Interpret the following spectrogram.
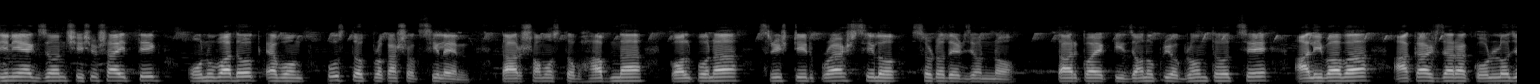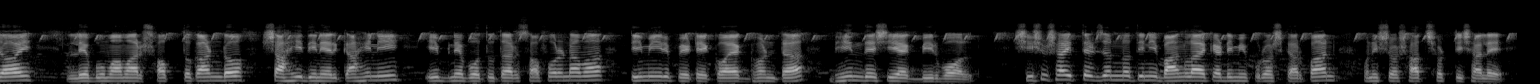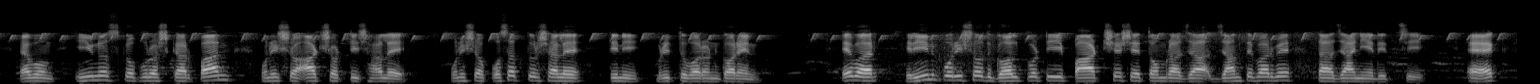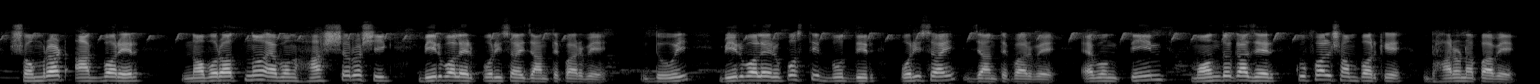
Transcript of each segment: তিনি একজন শিশু সাহিত্যিক, অনুবাদক এবং পুস্তক প্রকাশক ছিলেন। তার সমস্ত ভাবনা, কল্পনা, সৃষ্টির প্রয়াস ছিল ছোটদের জন্য। তার কয়েকটি জনপ্রিয় গ্রন্থ হচ্ছে আলিবাবা, আকাশ যারা করল জয়, লেবু মামার সপ্তকাণ্ড, শাহিদিনের কাহিনী, ইবনে বতুতার সফরনামা, তিমির পেটে কয়েক ঘণ্টা ভিনদেশি এক বীরবল। শিশু সাহিত্যের জন্য তিনি বাংলা একাডেমি পুরস্কার পান উনিশশো সাতষট্টি সালে এবং ইউনেস্কো পুরস্কার পান উনিশশো আটষট্টি সালে। উনিশশো পঁচাত্তর সালে তিনি মৃত্যুবরণ করেন। এবার ঋণ পরিশোধ গল্পটি পাঠ শেষে তোমরা যা জানতে পারবে তা জানিয়ে দিচ্ছি। এক, সম্রাট আকবরের নবরত্ন এবং হাস্যরসিক বীরবলের পরিচয় জানতে পারবে। দুই বীরবলের উপস্থিত বুদ্ধির পরিচয় জানতে পারবে এবং তিন মন্দ কাজের কুফল সম্পর্কে ধারণা পাবে।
